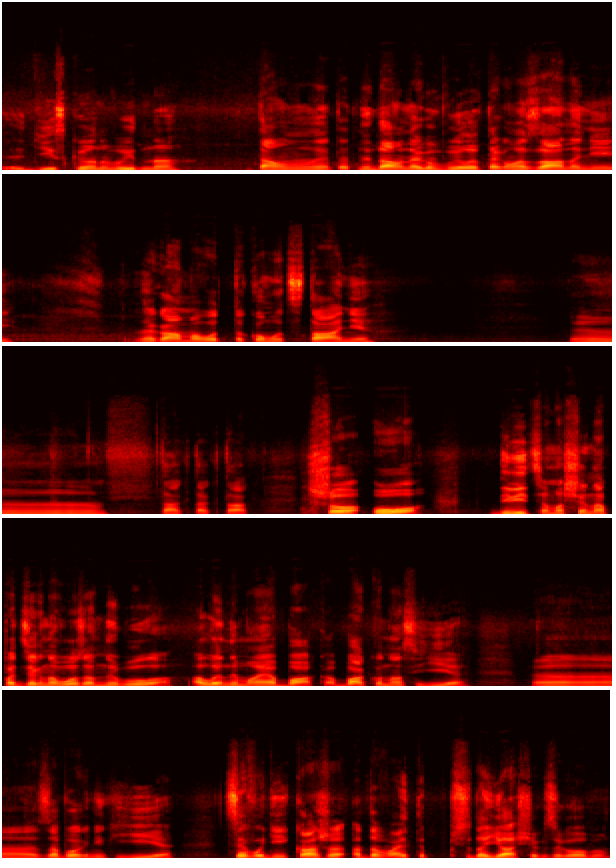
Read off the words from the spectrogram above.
Е, Диски он видно. Там этот, недавно робили тормоза на ній. Рама в такому стані. Е, так, так, так. Що? О! Дивіться, машина під зерновозом не була, але немає бака. Бак у нас є. Е, заборник є. Це водій каже, а давайте сюди ящик зробимо.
